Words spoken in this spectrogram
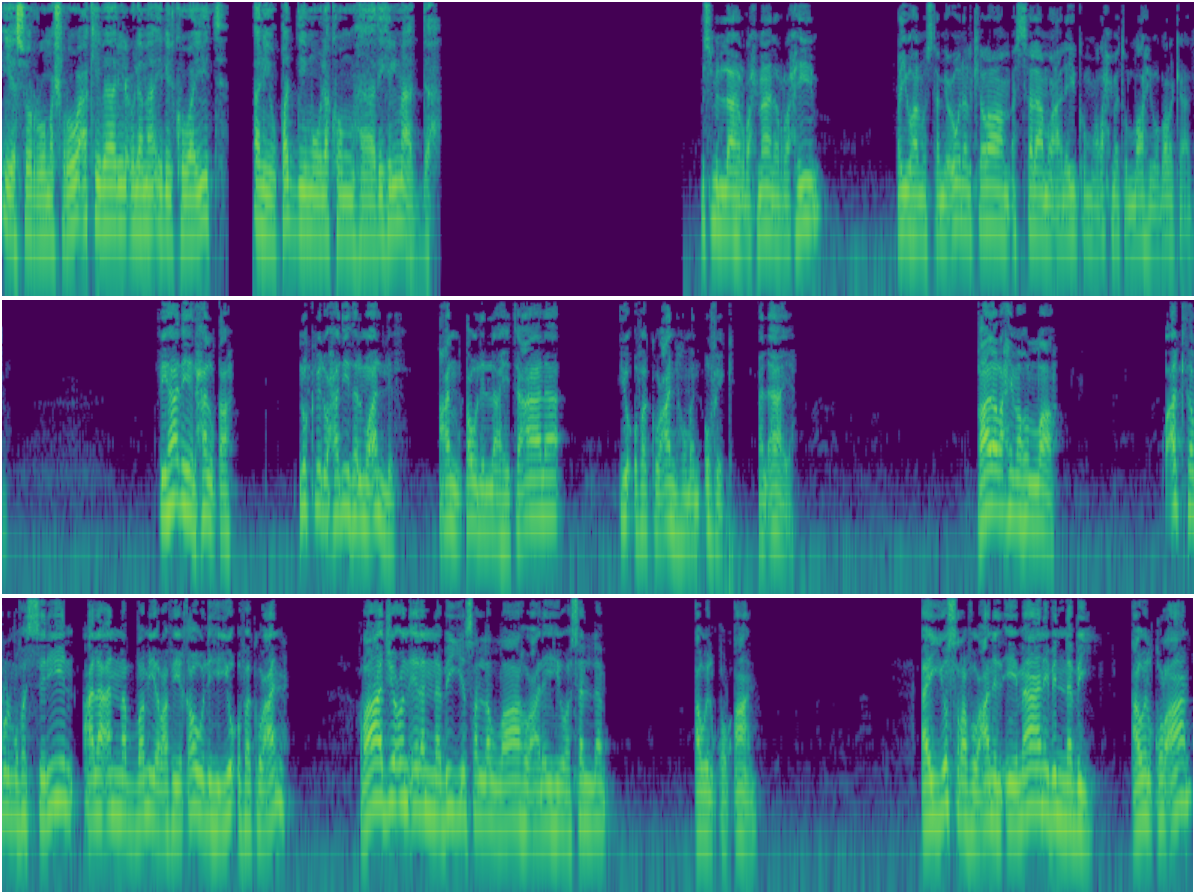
يسر مشروع كبار العلماء بالكويت أن يقدم لكم هذه المادة. بسم الله الرحمن الرحيم. أيها المستمعون الكرام السلام عليكم ورحمة الله وبركاته. في هذه الحلقة نكمل حديث المؤلف عن قول الله تعالى يؤفك عنه من أفك الآية. قال رحمه الله وأكثر المفسرين على أن الضمير في قوله يؤفك عنه راجع إلى النبي صلى الله عليه وسلم أو القرآن أي يصرف عن الإيمان بالنبي أو القرآن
